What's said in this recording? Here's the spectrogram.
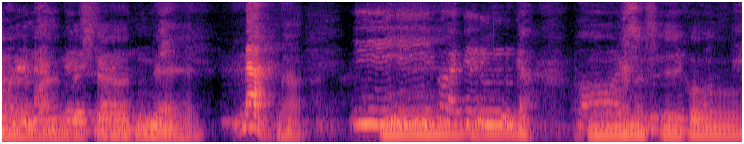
사람을 만드셨네. 나 나. 이 모든 것 보시고 원하시고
